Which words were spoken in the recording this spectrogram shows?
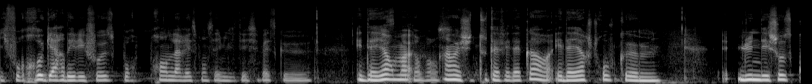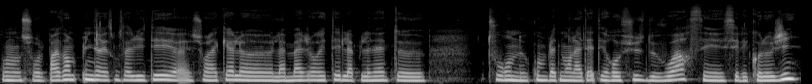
il faut regarder les choses pour prendre la responsabilité. Je sais pas ce que. Et d'ailleurs, moi, ah je suis tout à fait d'accord. Et d'ailleurs, je trouve que hum, l'une des choses qu'on, sur, par exemple, une des responsabilités euh, sur laquelle euh, la majorité de la planète tourne complètement la tête et refuse de voir, c'est, l'écologie.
